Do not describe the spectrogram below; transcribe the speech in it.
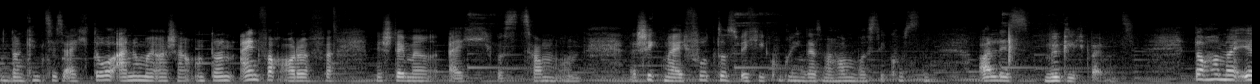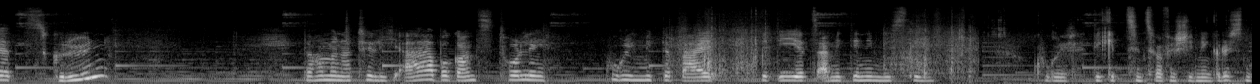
und dann könnt ihr es euch da auch nochmal anschauen und dann einfach anrufen. Wir stellen euch was zusammen und schicken euch Fotos, welche Kugeln das wir haben, was die kosten. Alles möglich bei uns. Da haben wir jetzt grün. Da haben wir natürlich auch ein paar ganz tolle Kugeln mit dabei, für die jetzt auch mit den Misteln Kugel. Die gibt es in zwei verschiedenen Größen.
